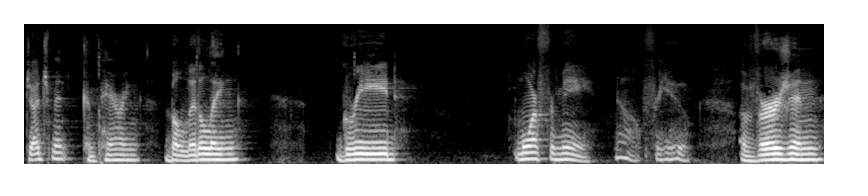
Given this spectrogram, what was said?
Judgment, comparing, belittling, greed, more for me. No, for you. Aversion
